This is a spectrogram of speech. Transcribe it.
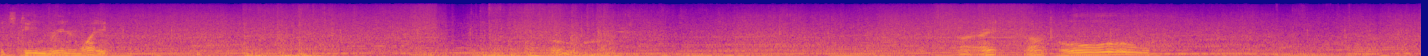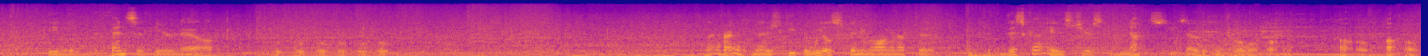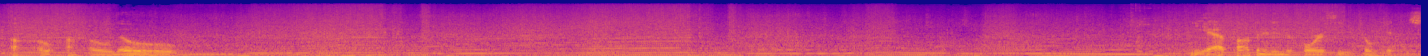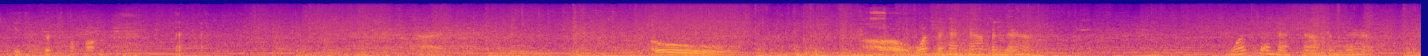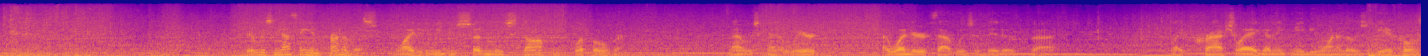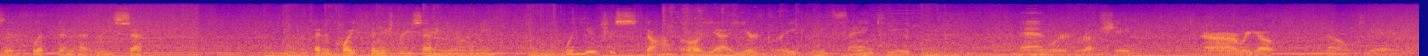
It's Team Green and White. Oh. Alright, well, oh. Being a little defensive here now. Alright, managed to keep the wheels spinning long enough to... This guy is just nuts. He's out of control. Uh-oh, uh-oh, uh-oh, uh-oh, uh-oh, no. Yeah, popping it into fourth, you don't get to stay there long. Alright. Oh! Oh, what the heck happened there? What the heck happened there? There was nothing in front of us. Why did we just suddenly stop and flip over? That was kind of weird. I wonder if that was a bit of... Uh, like crash lag. I think maybe one of those vehicles that flipped and had reset. Hadn't quite finished resetting, you know what I mean? Would you just stop? Oh yeah, you're great, dude. Thank you. Man, we're in rough shape. There we go. Okay.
